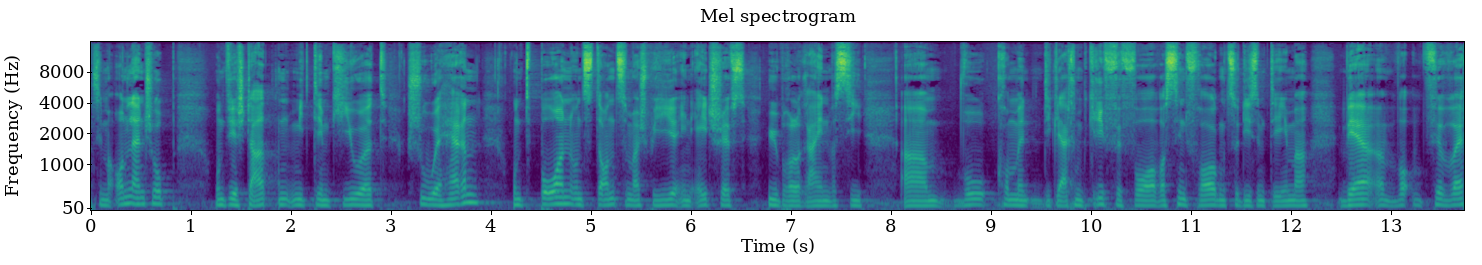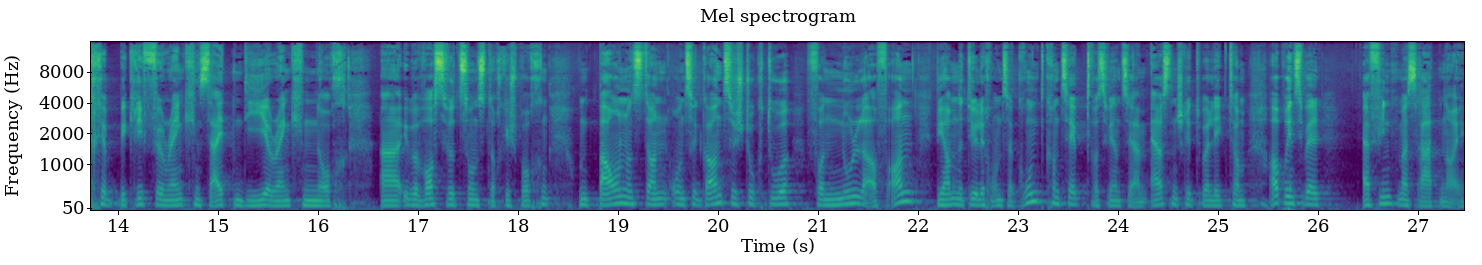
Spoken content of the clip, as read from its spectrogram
Sind wir Online-Shop und wir starten mit dem Keyword Schuhe Herren und bohren uns dann zum Beispiel hier in Ahrefs überall rein, was sie, ähm, wo kommen die gleichen Begriffe vor, was sind Fragen zu diesem Thema, wer, äh, für welche Begriffe ranken Seiten, die hier ranken noch, äh, über was wird sonst noch gesprochen und bauen uns dann unsere ganze Struktur von Null auf an. Wir haben natürlich unser Grundkonzept, was wir uns ja im ersten Schritt überlegt haben, aber prinzipiell erfinden wir das Rad neu.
